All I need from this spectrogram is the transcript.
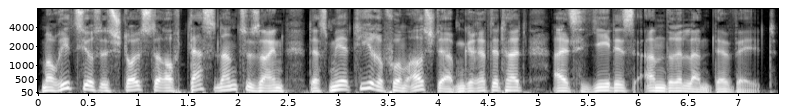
Mauritius ist stolz darauf, das Land zu sein, das mehr Tiere vorm Aussterben gerettet hat als jedes andere Land der Welt.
